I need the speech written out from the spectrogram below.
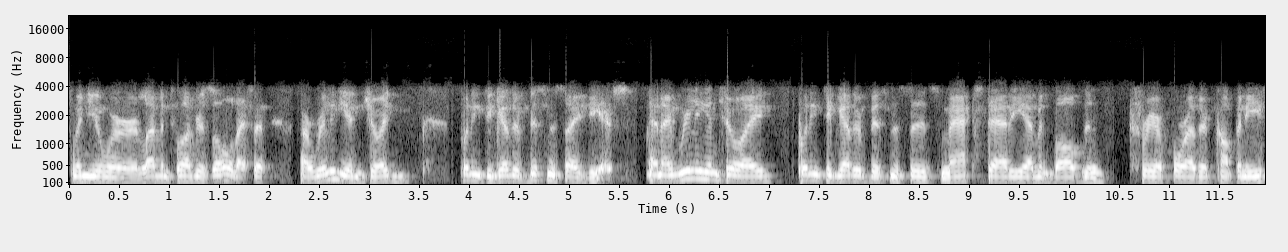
when you were 11 12 years old i said I really enjoyed putting together business ideas. And I really enjoy putting together businesses. Max Daddy, I'm involved in three or four other companies.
